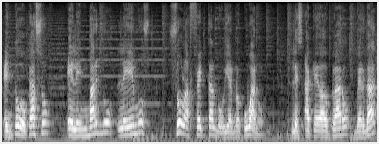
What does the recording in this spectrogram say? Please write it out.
En todo caso, el embargo, leemos, solo afecta al gobierno cubano. ¿Les ha quedado claro, verdad?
